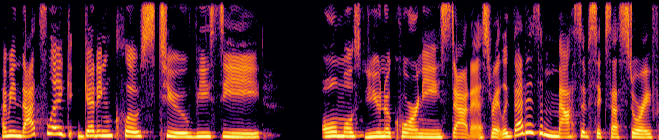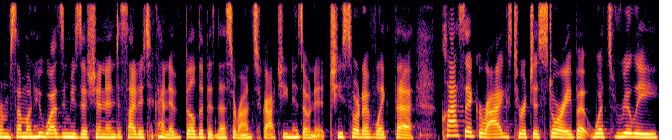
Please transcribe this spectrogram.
I mean, that's like getting close to VC almost unicorny status, right? Like that is a massive success story from someone who was a musician and decided to kind of build a business around scratching his own itch. He's sort of like the classic rags to riches story. But what's really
